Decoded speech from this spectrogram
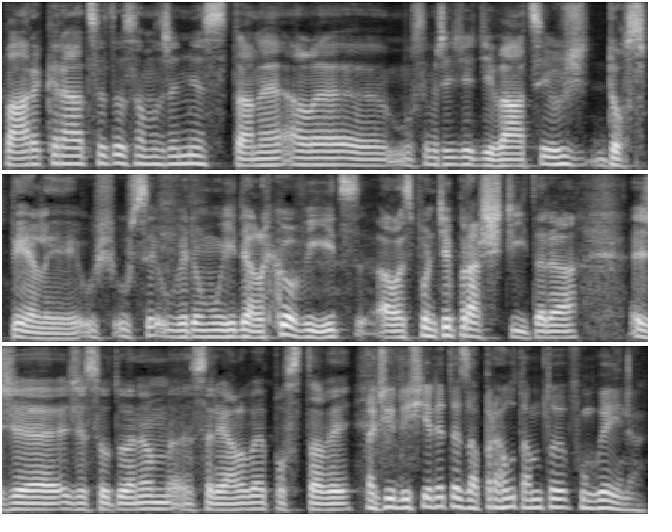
párkrát se to samozřejmě stane, ale eh, musím říct, že diváci už dospěli, už, už si uvědomují daleko víc, alespoň ti praští teda, že, že jsou to jenom seriálové postavy. Takže když jedete za Prahu, tam to funguje jinak?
